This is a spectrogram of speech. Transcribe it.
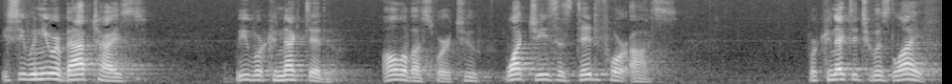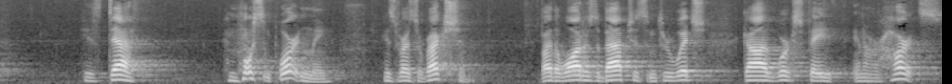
You see, when you were baptized, we were connected, all of us were, to what Jesus did for us. We're connected to his life, his death, and most importantly, his resurrection by the waters of baptism through which God works faith in our hearts.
